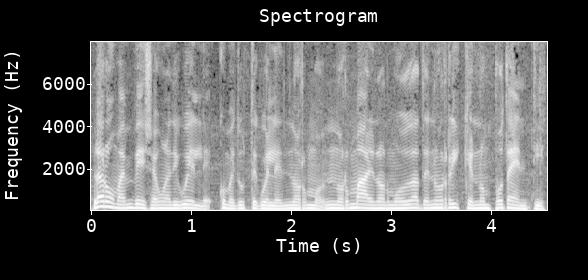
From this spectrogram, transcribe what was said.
La Roma invece è una di quelle, come tutte quelle normo- normali, normodotate, non ricche e non potenti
